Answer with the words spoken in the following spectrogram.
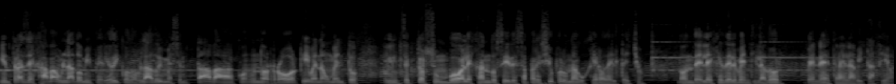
Mientras dejaba a un lado mi periódico doblado y me sentaba con un horror que iba en aumento, el insecto zumbó alejándose y desapareció por un agujero del techo, donde el eje del ventilador penetra en la habitación.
